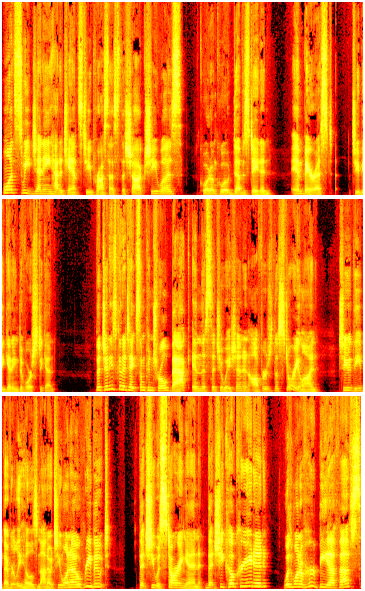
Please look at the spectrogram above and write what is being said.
Once sweet Jennie had a chance to process the shock, she was quote unquote devastated, embarrassed to be getting divorced again. But Jennie's going to take some control back in this situation and offers the storyline to the Beverly Hills 90210 reboot that she was starring in that she co created with one of her BFFs,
